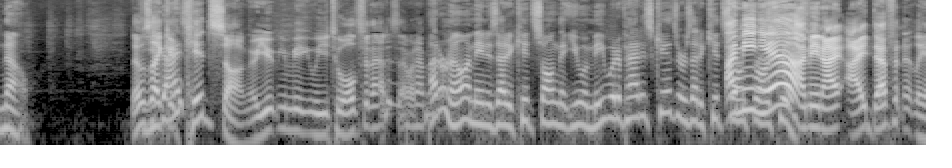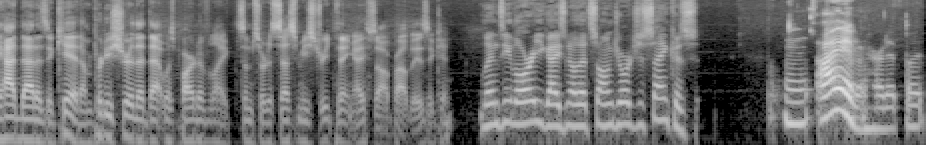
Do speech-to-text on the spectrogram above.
no. That was You like guys? a kid's song. Are you, you were you too old for that? Is that what happened? I don't know. I mean, is that a kid song that you and me would have had as kids, or is that a kid song? I mean, for our yeah. kids? I mean, I, I definitely had that as a kid. I'm pretty sure that that was part of like some sort of Sesame Street thing I saw probably as a kid. Lindsay, Laura, you guys know that song George is saying? Because Mm, I haven't heard it, but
